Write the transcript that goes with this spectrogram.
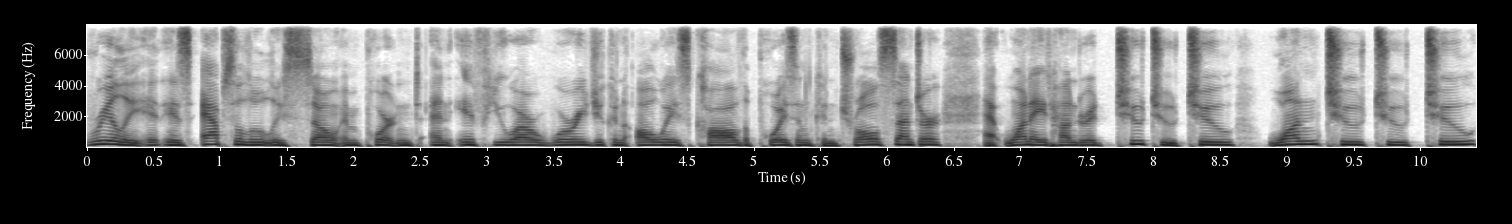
Really, it is absolutely so important. And if you are worried, you can always call the Poison Control Center at 1 800 222 1222.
